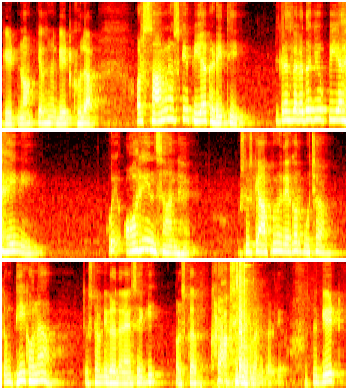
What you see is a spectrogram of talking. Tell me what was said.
गेट नॉक किया उसने गेट खोला और सामने उसकी पिया खड़ी थी, लेकिन ऐसा लगा था कि वो पिया है ही नहीं। कोई और ही इंसान है। उसने उसकी आँखों में देखा और पूछा, तुम ठीक हो ना? तो उसने अपनी गर्दन ऐसे की और उसका खड़ाक से गेट बंद कर दिया। उसने गेट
